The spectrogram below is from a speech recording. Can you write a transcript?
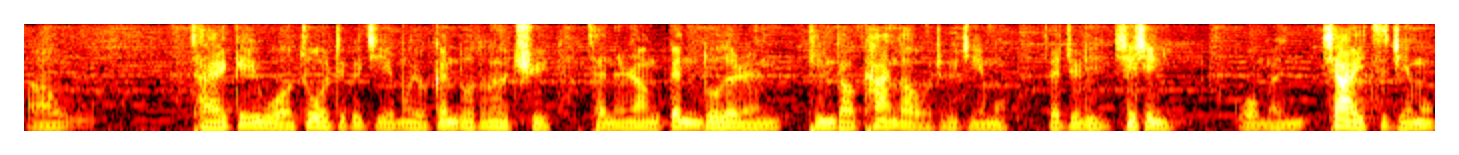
啊，才给我做这个节目有更多的乐趣，才能让更多的人听到看到我这个节目。在这里，谢谢你。我们下一次节目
